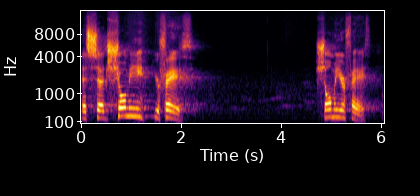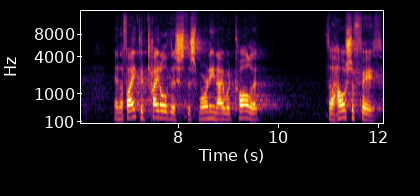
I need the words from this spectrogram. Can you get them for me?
It said, Show me your faith. Show me your faith. And if I could title this this morning, I would call it The House of Faith.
